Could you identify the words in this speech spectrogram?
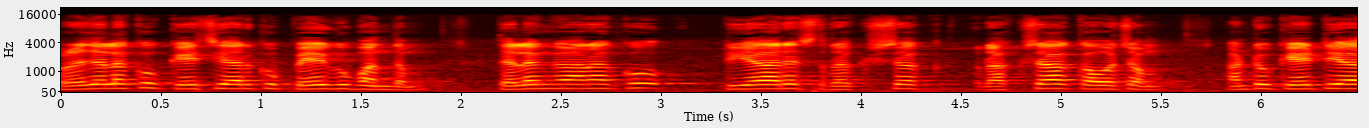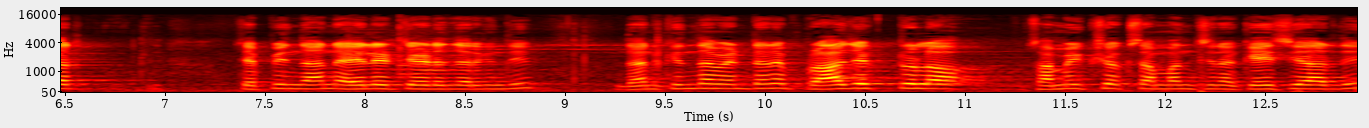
ప్రజలకు కేసీఆర్కు పేగు బంధం తెలంగాణకు టీఆర్ఎస్ రక్ష రక్షా కవచం అంటూ కేటీఆర్ చెప్పిన దాన్ని హైలైట్ చేయడం జరిగింది. దాని కింద వెంటనే ప్రాజెక్టుల సమీక్షకు సంబంధించిన కేసీఆర్ది.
